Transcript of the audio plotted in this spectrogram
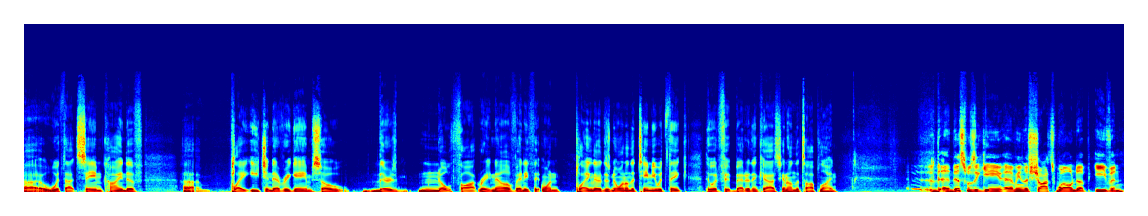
uh, with that same kind of uh, play each and every game. So there's no thought right now of anything, one playing there. There's no one on the team you would think that would fit better than Kassian on the top line and this was a game. I mean, the shots wound up even.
